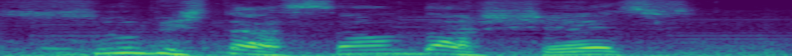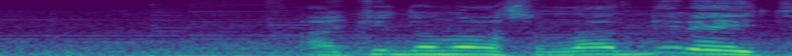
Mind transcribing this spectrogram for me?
subestação da Chess aqui do nosso lado direito.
